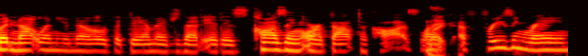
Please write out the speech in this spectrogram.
but not when you know the damage that it is causing or about to cause. Like Right. a freezing rain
